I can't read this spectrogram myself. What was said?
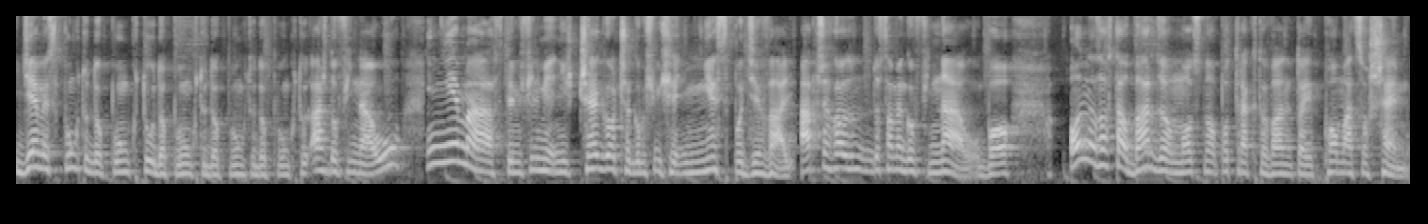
idziemy z punktu do punktu, do punktu, do punktu, do punktu, aż do finału i nie ma w tym filmie niczego, czego byśmy się nie spodziewali. A przechodząc do samego finału, bo on został bardzo mocno potraktowany tutaj po macoszemu.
